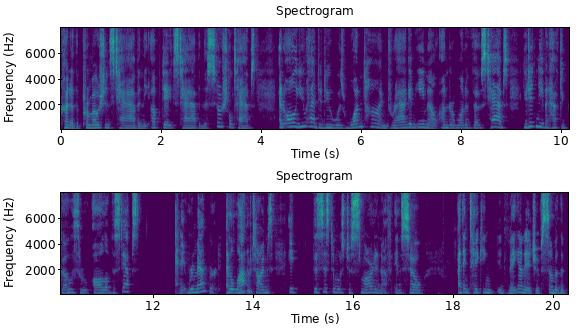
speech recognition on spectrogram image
kind of the promotions tab and the updates tab and the social tabs. And all you had to do was one time drag an email under one of those tabs. You didn't even have to go through all of the steps and it remembered. And a lot of Mhm. times it the system was just smart enough. And so I think taking advantage of some of the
